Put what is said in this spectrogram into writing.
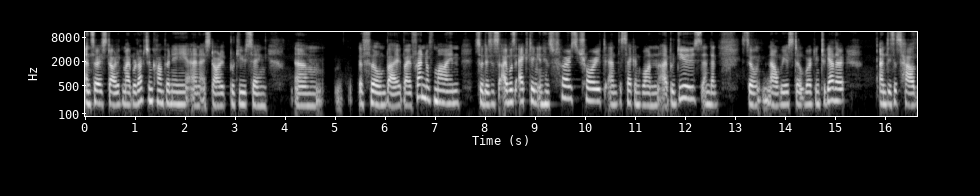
and so I started my production company, and I started producing um, a film by by a friend of mine. So this is I was acting in his first short, and the second one I produced, and then so now we are still working together and this is how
